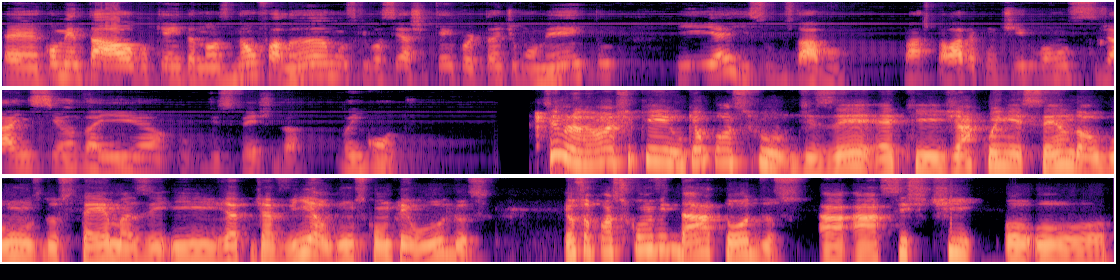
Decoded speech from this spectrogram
é, comentar algo que ainda nós não falamos, que você acha que é importante o momento. E é isso, Gustavo. A palavra é contigo, vamos já iniciando aí é, o desfecho do, do encontro. Sim, Bruno, eu acho que o que eu posso dizer é que já conhecendo alguns dos temas e, e já, já vi alguns conteúdos, eu só posso convidar todos a, a assistir o,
